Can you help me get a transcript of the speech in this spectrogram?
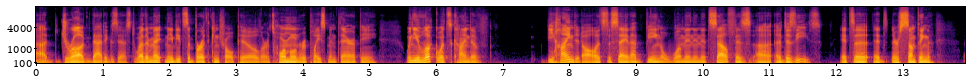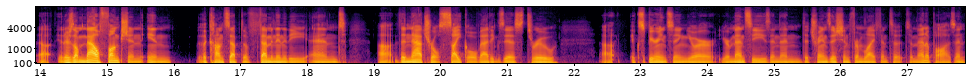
uh, drug that exists, whether may, maybe it's a birth control pill or it's hormone replacement therapy. When you look what's kind of behind it all, it's to say that being a woman in itself is a, a disease. It's a it's, there's something uh, there's a malfunction in the concept of femininity and uh, the natural cycle that exists through uh, experiencing your your menses and then the transition from life into to menopause. And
